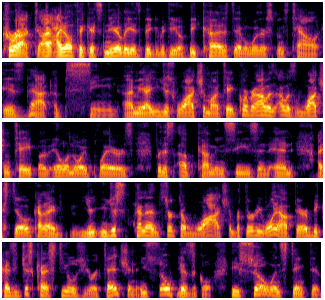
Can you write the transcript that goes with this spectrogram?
Correct. I, I, don't think it's nearly as big of a deal because Devon Witherspoon's talent is that obscene. I mean, I, you just watch him on tape. Corbin, I was I was watching tape of Illinois players for this upcoming season, and I still kind of you, you just kind of start to watch number thirty one out there because he just kind of steals your attention. He's so physical. He's so instinctive.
